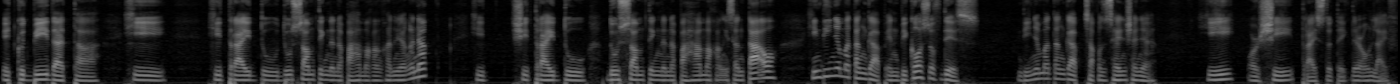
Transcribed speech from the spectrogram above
It could be that uh, he he tried to do something na napahamak ang kanyang anak. He she tried to do something na napahamak ang isang tao. Hindi niya matanggap and because of this, hindi niya matanggap sa konsensya niya, he or she tries to take their own life.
